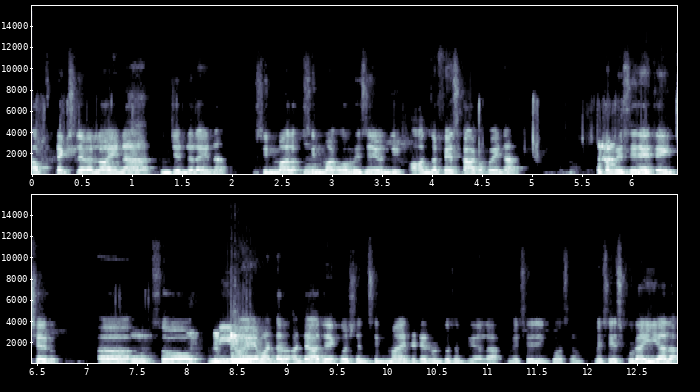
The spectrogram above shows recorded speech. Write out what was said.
సబ్ టెక్స్ట్ లెవెల్లో అయినా ఇన్ జనరల్ అయినా సినిమాలో సినిమాకు ఒక మెసేజ్ ఉంది. ఆన్ ద ఫేస్ కాకపోయినా ఒక మెసేజ్ అయితే ఇచ్చారు. సో మీరు ఏమంటారు? అంటే అదే క్వశ్చన్ సినిమా ఎంటర్టైన్మెంట్ కోసం తీయాలా? మెసేజింగ్ కోసం మెసేజ్ కూడా ఇవ్వాలా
